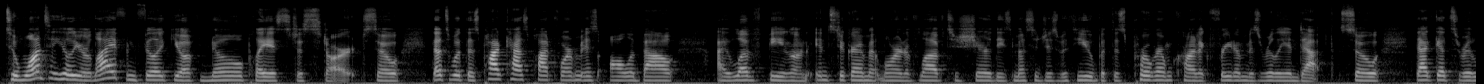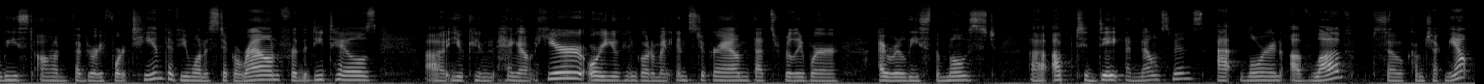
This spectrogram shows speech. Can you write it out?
to want to heal your life and feel like you have no place to start so that's what this podcast platform is all about I love being on Instagram at Lauren of Love to share these messages with you, but this program, Chronic Freedom, is really in depth. So that gets released on February 14th. If you want to stick around for the details, uh, you can hang out here or you can go to my Instagram. That's really where I release the most uh, up to date announcements at Lauren of Love. So come check me out.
